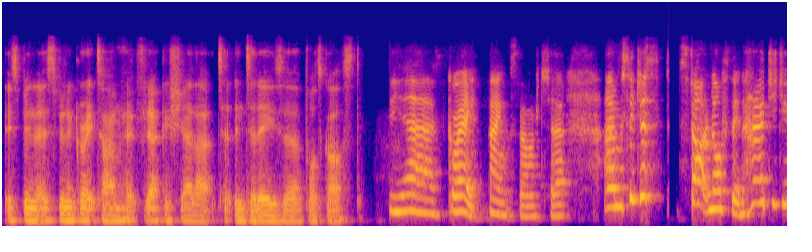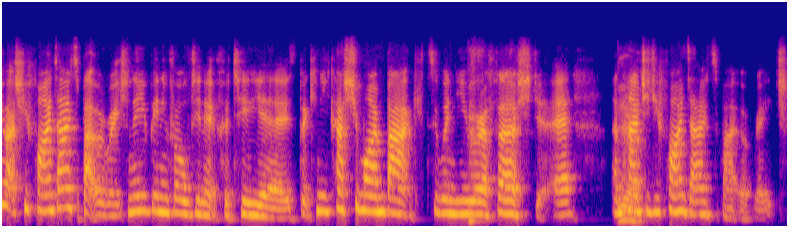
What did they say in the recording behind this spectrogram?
it's been it's been a great time. Hopefully, I can share that t- in today's uh, podcast. Yeah, great. Thanks, Arta. Um, so just starting off then, how did you actually find out about Upreach? I know you've been involved in it for two years, but can you cast your mind back to when you were a first year and yeah. how did you find out about Upreach?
